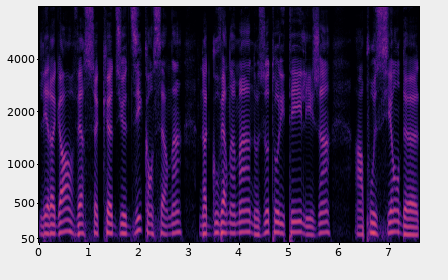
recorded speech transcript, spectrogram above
les regards vers ce que Dieu dit concernant notre gouvernement, nos autorités, les gens en position de,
